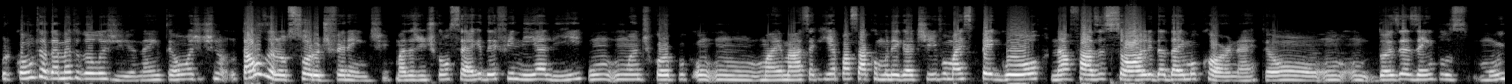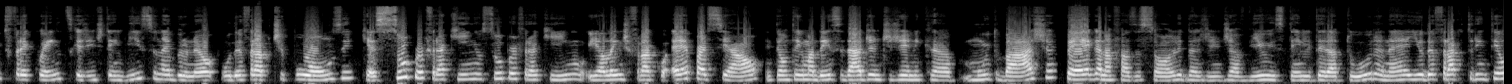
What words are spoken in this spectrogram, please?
por conta da metodologia, né? Então a gente não tá usando soro diferente, mas a gente consegue definir ali um, um anticorpo, um, uma hemácia que ia passar como negativo, mas pegou na fase sólida da Imucor, né? Então, dois exemplos muito frequentes que a gente tem visto, né, Bruno? É o defraco tipo 11, que é super fraquinho, super fraquinho, e além de fraco, é parcial, então tem uma densidade antigênica muito baixa, pega na fase sólida, a gente já viu isso, tem literatura, né? E o defraco 38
